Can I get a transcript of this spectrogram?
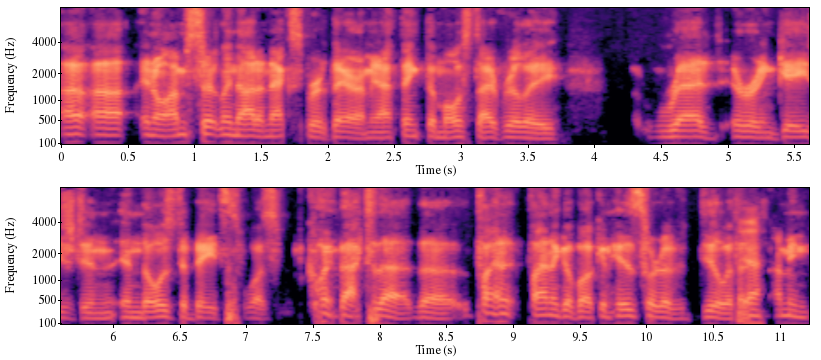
uh, uh, you know, I'm certainly not an expert there. I mean, I think the most I've really read or engaged in in those debates was going back to the the Planet Plantinga book and his sort of deal with it. Yeah. I mean,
